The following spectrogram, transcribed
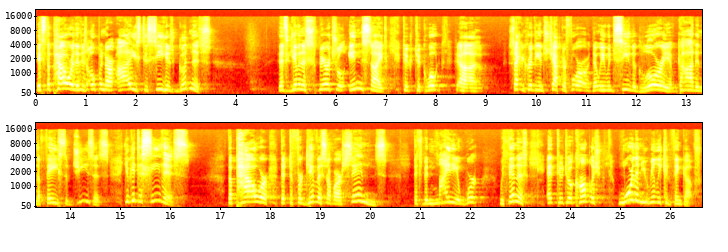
It's the power that has opened our eyes to see his goodness that's given us spiritual insight to, to quote uh, 2 Corinthians chapter 4 that we would see the glory of God in the face of Jesus. You get to see this. The power that to forgive us of our sins that's been mighty at work within us and to, to accomplish more than you really can think of.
